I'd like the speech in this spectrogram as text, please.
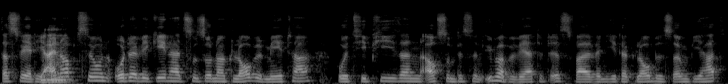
Das wäre die eine Mhm. Option. Oder wir gehen halt zu so einer Global Meta, wo TP dann auch so ein bisschen überbewertet ist, weil wenn jeder Globals irgendwie hat,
